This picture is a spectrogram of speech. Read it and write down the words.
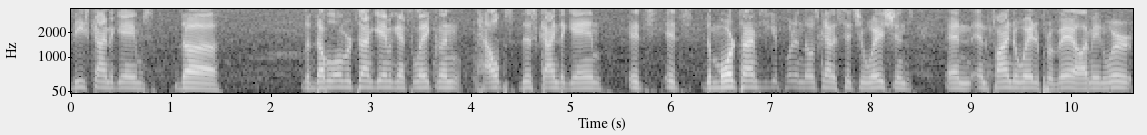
these kind of games. The the double overtime game against Lakeland helps this kind of game. It's it's the more times you get put in those kind of situations and and find a way to prevail. I mean, we're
